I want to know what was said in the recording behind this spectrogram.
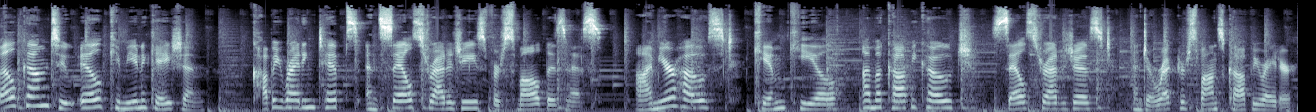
Welcome to Ill Communication copywriting tips and sales strategies for small business. I'm your host, Kim Kiel. I'm a copy coach, sales strategist, and direct response copywriter.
